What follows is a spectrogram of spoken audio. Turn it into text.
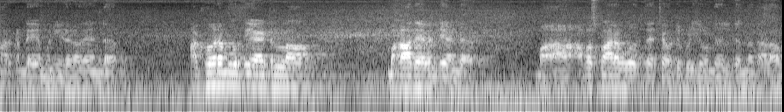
മാർക്കണ്ഡേയ മുനിയുടെ കഥയുണ്ട് അഘോരമൂർത്തിയായിട്ടുള്ള മഹാദേവന്റെ ഉണ്ട് അപസ്മാരഭൂതത്തെ ചവിട്ടിപ്പിടിച്ചുകൊണ്ട് നിൽക്കുന്ന തടം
